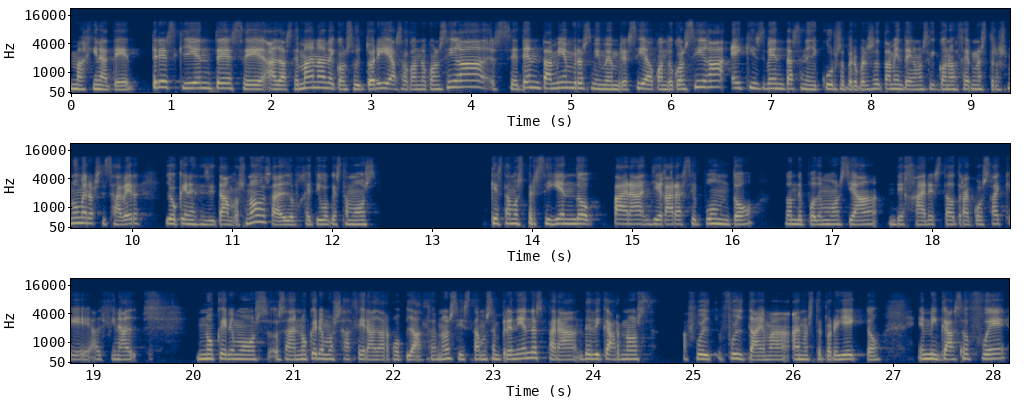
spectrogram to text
imagínate, tres clientes eh, a la semana de consultorías o cuando consiga 70 miembros en mi membresía o cuando consiga X ventas en el curso, pero por eso también tenemos que conocer nuestros números y saber lo que necesitamos, ¿no? O sea, el objetivo que estamos, que estamos persiguiendo para llegar a ese punto donde podemos ya dejar esta otra cosa que al final no queremos, o sea, no queremos hacer a largo plazo, ¿no? Si estamos emprendiendo es para dedicarnos a full, time a, nuestro proyecto. En mi caso fue,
